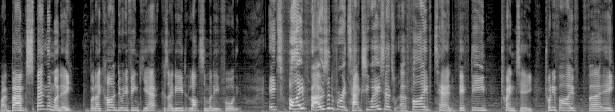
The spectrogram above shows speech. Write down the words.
Right, bam. Spent the money, but I can't do anything yet because I need lots of money for the... It's 5,000 for a taxiway. So that's uh, 5, 10, 15, 20, 25, 30,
